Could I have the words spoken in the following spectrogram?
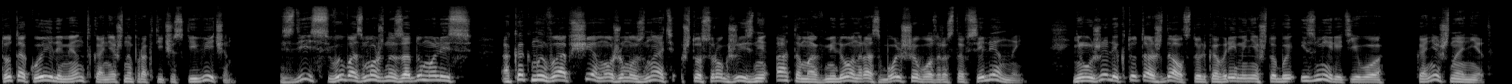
то такой элемент, конечно, практически вечен. Здесь вы, возможно, задумались, а как мы вообще можем узнать, что срок жизни атома в миллион раз больше возраста Вселенной? Неужели кто-то ждал столько времени, чтобы измерить его? Конечно, нет.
